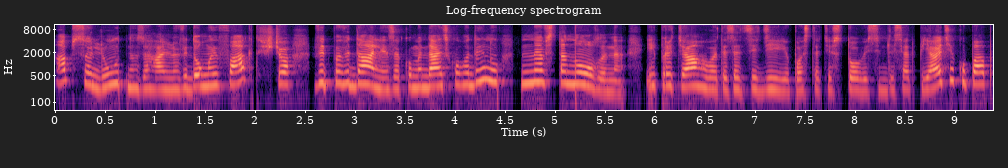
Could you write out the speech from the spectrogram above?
абсолютно загальновідомий факт, що відповідальність за комендантську годину не встановлена, і притягувати за ці дії по статті 185 КУПАП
